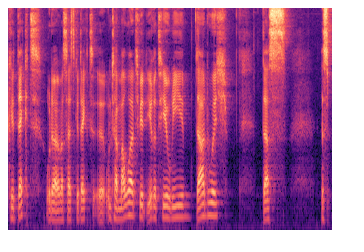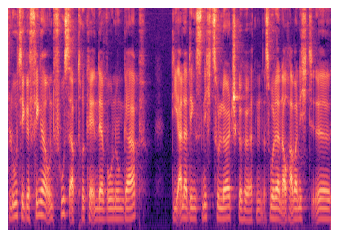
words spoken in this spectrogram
Gedeckt, oder was heißt gedeckt, äh, untermauert wird ihre Theorie dadurch, dass es blutige Finger- und Fußabdrücke in der Wohnung gab, die allerdings nicht zu Lurch gehörten. Es wurde dann auch aber nicht äh,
